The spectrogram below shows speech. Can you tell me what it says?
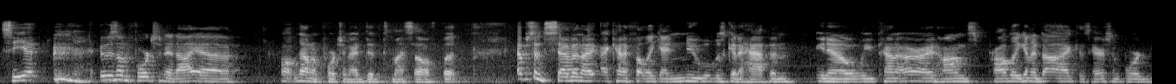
See, it, it was unfortunate. I, uh, well, not unfortunate. I did it to myself, but episode seven, I, I kind of felt like I knew what was going to happen. You know, we kind of, all right, Han's probably going to die because Harrison Ford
